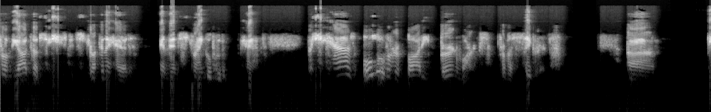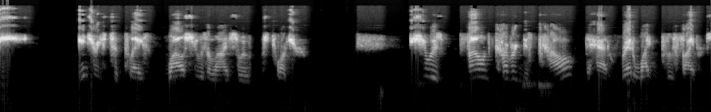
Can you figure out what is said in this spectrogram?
from the autopsy, she's been struck in the head and then strangled with a hand. But she has all over her body burn marks from a cigarette. Um, the injuries took place while she was alive, so it was torture. She was found covered in this towel that had red, white, and blue fibers.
